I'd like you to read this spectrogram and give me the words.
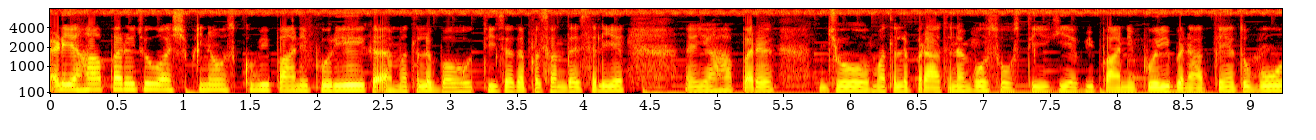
एंड यहाँ पर जो अश्विन है, उसको भी पानी पूरी मतलब बहुत ही ज़्यादा पसंद है, इसलिए यहाँ पर जो मतलब प्रार्थना वो सोचती है कि अभी पानी पूरी बनाते हैं तो वो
